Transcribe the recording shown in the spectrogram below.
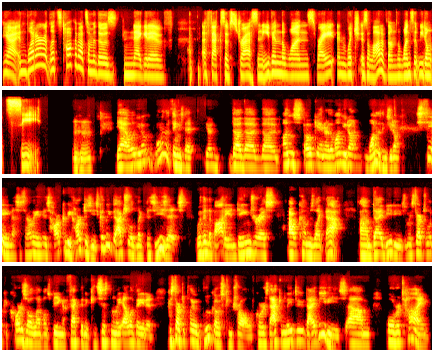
Yeah. And what are, let's talk about some of those negative effects of stress and even the ones, right? And which is a lot of them, the ones that we don't see. Mm-hmm. Yeah. Well, you know, one of the things that, you know, the, the, the unspoken or the one you don't, one of the things you don't see necessarily is heart, could be heart disease, could lead to actual like diseases within the body and dangerous outcomes like that um, diabetes, and we start to look at cortisol levels being affected and consistently elevated, can start to play with glucose control. Of course, that can lead to diabetes um, over time.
